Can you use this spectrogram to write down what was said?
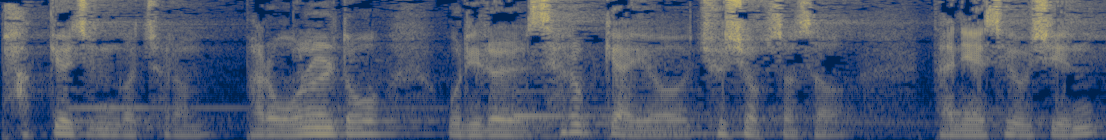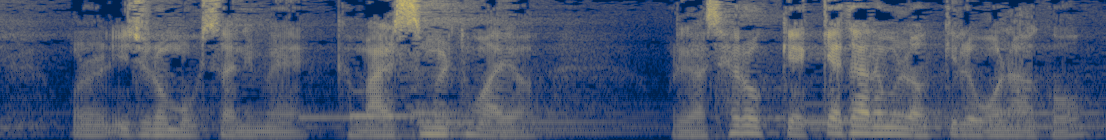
바뀌어지는 것처럼 바로 오늘도 우리를 새롭게 하여 주시옵소서. 다니에 세우신 오늘 이준호 목사님의 그 말씀을 통하여 우리가 새롭게 깨달음을 얻기를 원하고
